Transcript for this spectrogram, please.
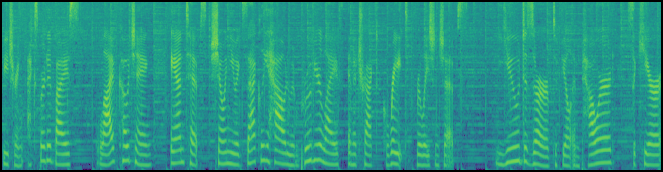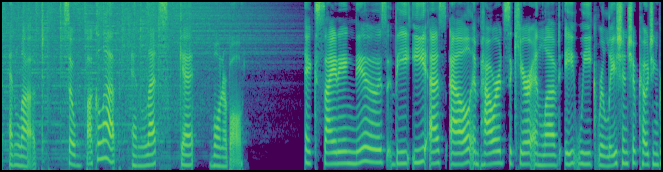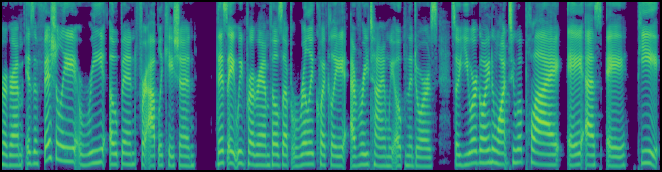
featuring expert advice, live coaching, and tips showing you exactly how to improve your life and attract great relationships. You deserve to feel empowered, secure, and loved. So buckle up and let's get vulnerable. Exciting news. The ESL Empowered, Secure, and Loved eight week relationship coaching program is officially reopened for application. This eight week program fills up really quickly every time we open the doors. So you are going to want to apply ASAP.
